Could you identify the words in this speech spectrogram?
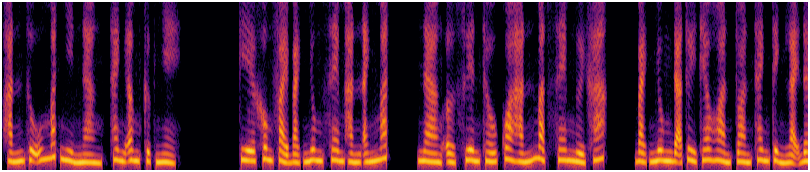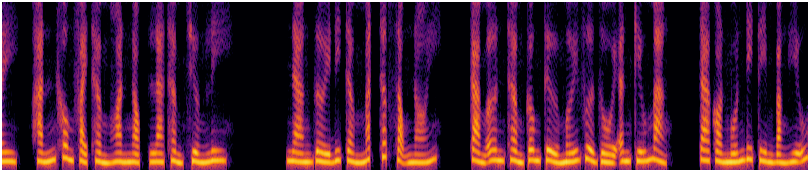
hắn rũ mắt nhìn nàng, thanh âm cực nhẹ. Kia không phải Bạch Nhung xem hắn ánh mắt, nàng ở xuyên thấu qua hắn mặt xem người khác. Bạch Nhung đã tùy theo hoàn toàn thanh tỉnh lại đây, hắn không phải thẩm hoàn ngọc là thẩm trường ly. Nàng rời đi tầm mắt thấp giọng nói, cảm ơn thẩm công tử mới vừa rồi ân cứu mạng, ta còn muốn đi tìm bằng hữu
